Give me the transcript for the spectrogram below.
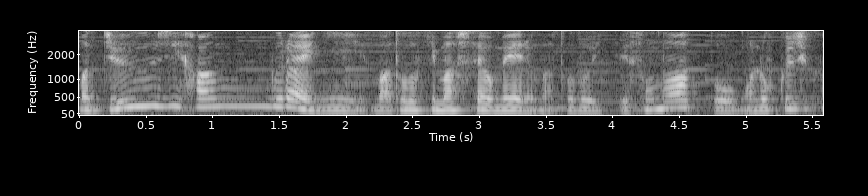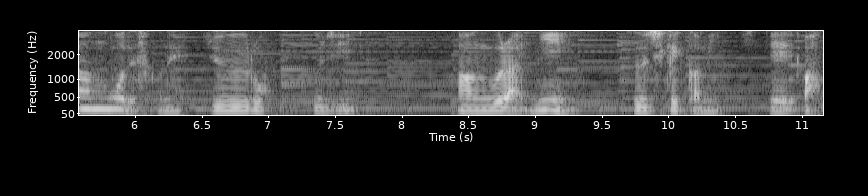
まあ、10時半ぐらいに、まあ、届きましたよメールが届いて、その後、まあ、6時間後ですかね、16時半ぐらいに通知結果見来て、あ、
